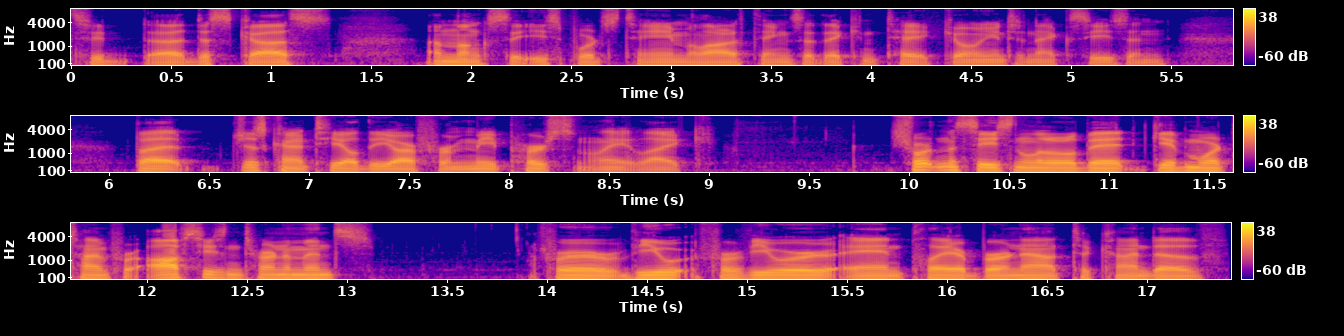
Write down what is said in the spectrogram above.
to uh, discuss amongst the esports team. A lot of things that they can take going into next season. But just kind of TLDR for me personally, like shorten the season a little bit, give more time for off-season tournaments, for view for viewer and player burnout to kind of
